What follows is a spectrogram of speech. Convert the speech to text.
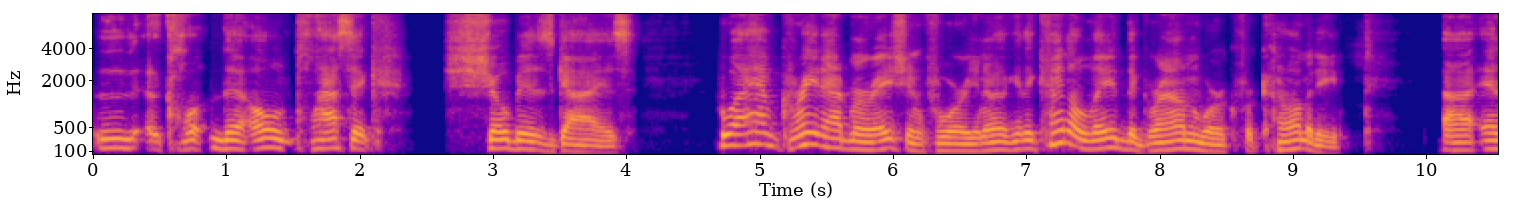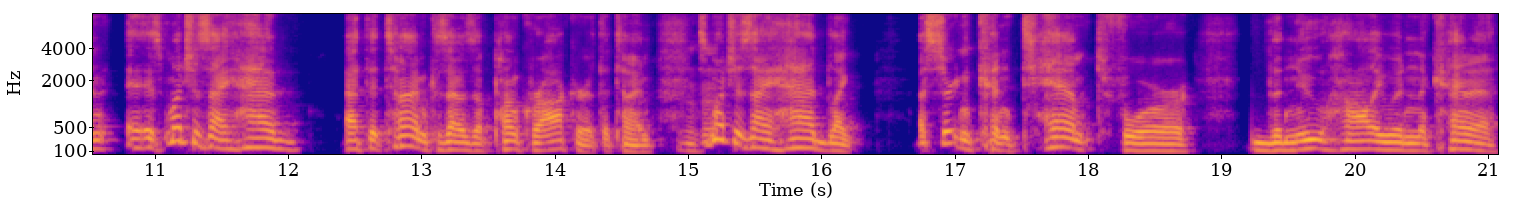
the old classic showbiz guys who I have great admiration for. You know, they kind of laid the groundwork for comedy. Uh, and as much as I had at the time, because I was a punk rocker at the time, mm-hmm. as much as I had like a certain contempt for the new Hollywood and the kind of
